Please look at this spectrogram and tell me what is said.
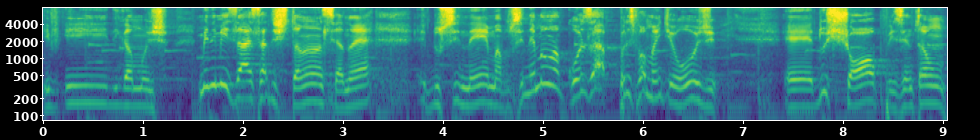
e, e, digamos, minimizar essa distância, não é? Do cinema. O cinema é uma coisa, principalmente hoje, é, dos shoppings. Então,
